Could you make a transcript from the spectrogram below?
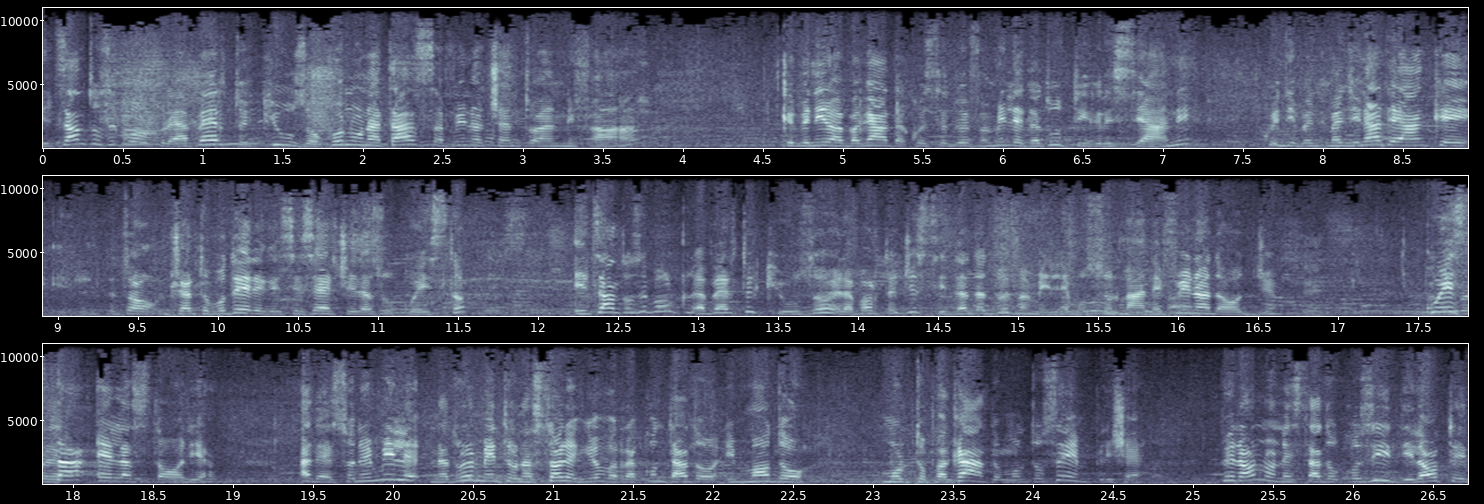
il Santo Sepolcro è aperto e chiuso con una tassa fino a 100 anni fa, che veniva pagata a queste due famiglie da tutti i cristiani, quindi immaginate anche so, un certo potere che si esercita su questo. Il Santo Sepolcro è aperto e chiuso e la porta è gestita da due famiglie musulmane fino ad oggi. Questa è la storia. Adesso nel mille, naturalmente è una storia che io vi ho raccontato in modo molto pacato, molto semplice, però non è stato così, di lotte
